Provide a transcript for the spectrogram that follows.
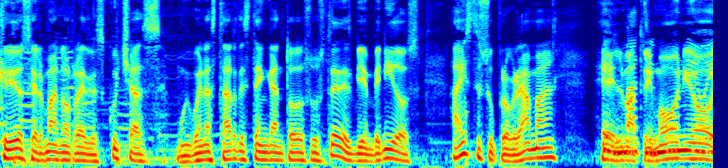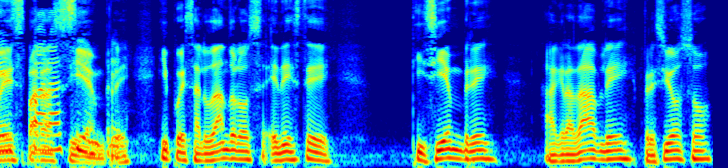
queridos hermanos Radio Escuchas, muy buenas tardes tengan todos ustedes. Bienvenidos a este su programa. El, matrimonio, es para siempre. Y pues saludándolos en este diciembre agradable, precioso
